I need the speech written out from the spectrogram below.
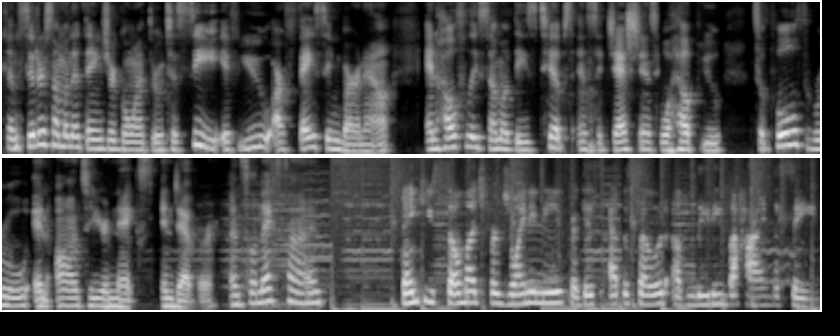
consider some of the things you're going through to see if you are facing burnout. And hopefully, some of these tips and suggestions will help you to pull through and on to your next endeavor. Until next time. Thank you so much for joining me for this episode of Leading Behind the Scene.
